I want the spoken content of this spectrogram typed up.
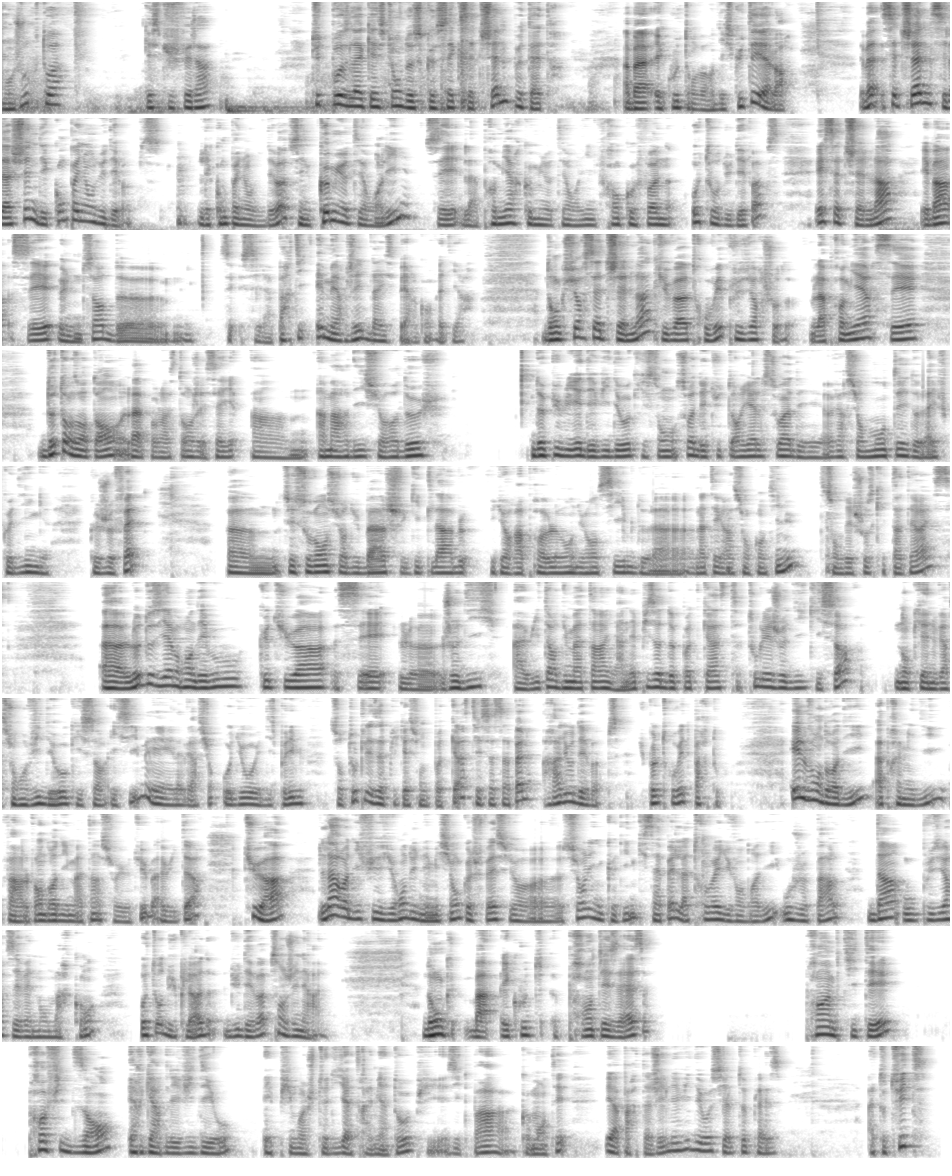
bonjour toi. Qu'est-ce que tu fais là? Tu te poses la question de ce que c'est que cette chaîne peut-être? Ah bah écoute, on va en discuter alors. Eh ben, cette chaîne, c'est la chaîne des compagnons du DevOps. Les compagnons du DevOps, c'est une communauté en ligne, c'est la première communauté en ligne francophone autour du DevOps, et cette chaîne-là, eh ben, c'est une sorte de... c'est la partie émergée de l'iceberg, on va dire. Donc sur cette chaîne-là, tu vas trouver plusieurs choses. La première, c'est de temps en temps, là pour l'instant j'essaye un, mardi sur deux, de publier des vidéos qui sont soit des tutoriels, soit des versions montées de live coding que je fais. Euh, c'est souvent sur du Bash, GitLab, il y aura probablement du Ansible, de l'intégration continue, ce sont des choses qui t'intéressent. Euh, le deuxième rendez-vous que tu as, c'est le jeudi à 8h du matin, il y a un épisode de podcast tous les jeudis qui sort, donc il y a une version vidéo qui sort ici, mais la version audio est disponible sur toutes les applications de podcast et ça s'appelle Radio DevOps. Tu peux le trouver de partout. Et le vendredi après-midi, enfin le vendredi matin sur YouTube à 8h, tu as la rediffusion d'une émission que je fais sur, euh, sur LinkedIn qui s'appelle La Trouvaille du vendredi où je parle d'un ou plusieurs événements marquants autour du cloud, du DevOps en général. Donc, bah écoute, prends tes aises, prends un petit thé, profites-en et regarde les vidéos. Et puis moi je te dis à très bientôt, puis n'hésite pas à commenter et à partager les vidéos si elles te plaisent. A tout de suite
